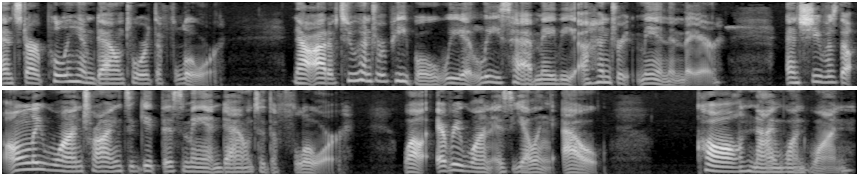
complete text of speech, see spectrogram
and started pulling him down toward the floor. Now, out of 200 people, we at least had maybe 100 men in there. And she was the only one trying to get this man down to the floor while everyone is yelling out call 911.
